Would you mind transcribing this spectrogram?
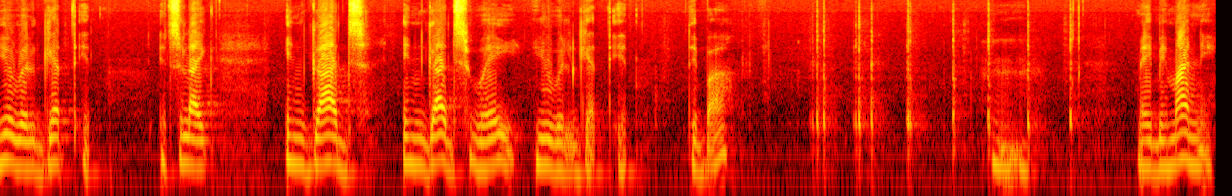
you will get it. It's like in God's in God's way you will get it. 'Di ba? Hmm. Maybe money.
